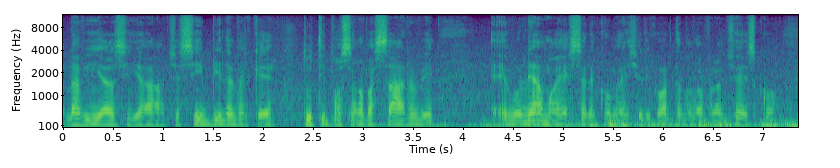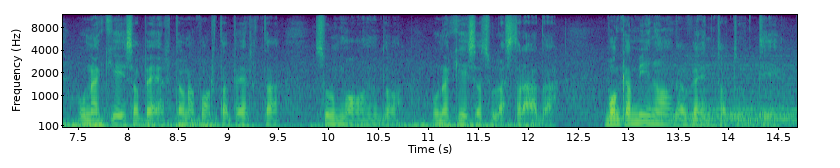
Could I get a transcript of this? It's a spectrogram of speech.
la via sia accessibile, perché tutti possano passarvi e vogliamo essere, come ci ricorda Papa Francesco, una chiesa aperta, una porta aperta sul mondo, una chiesa sulla strada. Buon cammino d'avvento a tutti.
